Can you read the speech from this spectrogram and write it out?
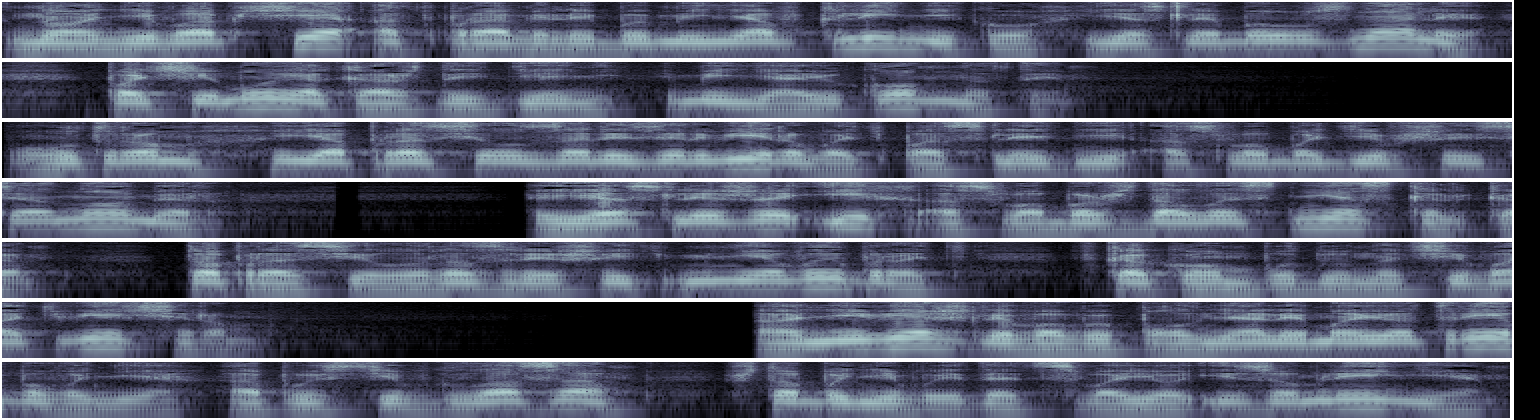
Но они вообще отправили бы меня в клинику, если бы узнали, почему я каждый день меняю комнаты. Утром я просил зарезервировать последний освободившийся номер. Если же их освобождалось несколько — то просил разрешить мне выбрать, в каком буду ночевать вечером. Они вежливо выполняли мое требование, опустив глаза, чтобы не выдать свое изумление.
